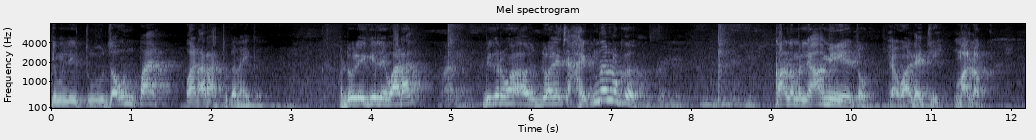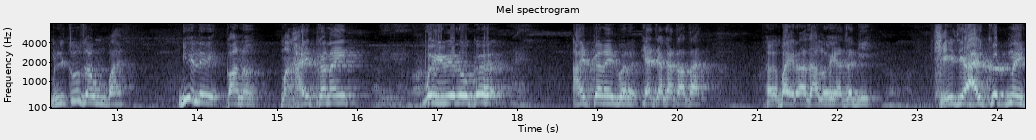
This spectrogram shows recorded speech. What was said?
ते म्हणले तू जाऊन पाय वाडा राहतो का नाही तर. डोळे गेले वाडा बिगर वा डोळ्याचे आहेत ना लोक. कानं म्हणले आम्ही येतो ह्या वाड्याची मालक. म्हणजे तू जाऊन पाय. गेले कानं मग आहेत का नाहीत? बहिरे लोक. आहेत का नाहीत बरं? या जगात आता हं, बहिरा झालो या जगी. हे जे ऐकत नाहीत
